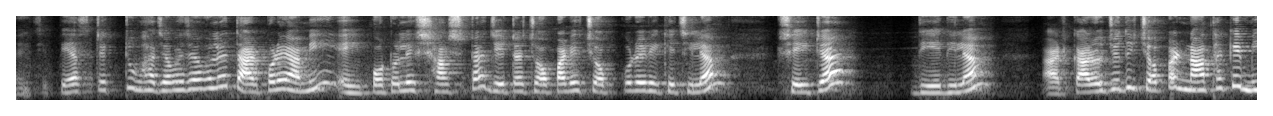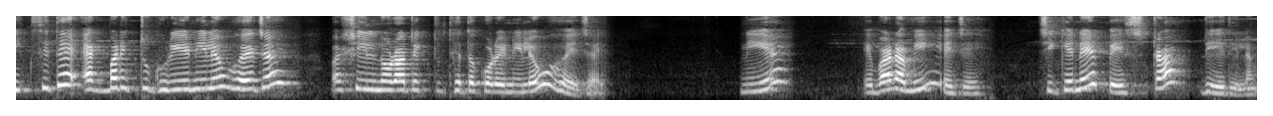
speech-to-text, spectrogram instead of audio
এই যে পেঁয়াজটা একটু ভাজা ভাজা হলে তারপরে আমি এই পটলের শাঁসটা যেটা চপারে চপ করে রেখেছিলাম সেইটা দিয়ে দিলাম। আর কারও যদি চপার না থাকে মিক্সিতে একবার একটু ঘুরিয়ে নিলেও হয়ে যায়। বা শিল শিলনোড়াটা একটু থেতো করে নিলেও হয়ে যায়। নিয়ে এবার আমি এই যে চিকেনের পেস্টটা দিয়ে দিলাম।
